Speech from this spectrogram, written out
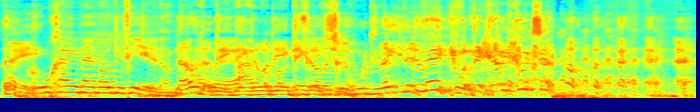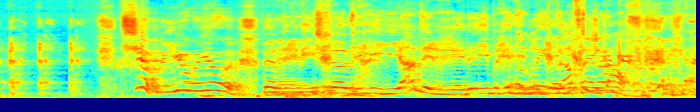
Hoe, Hey. hoe ga je mij motiveren dan? Nou, dat, Oude- ik, denk dat we, ik denk dat we terug moeten naar iedere week, want dit gaat niet goed zo. Jongen, jongen, jongen. We hebben Nee, die iets grote ja. tegengereden en je begint toch licht af te zakken. af. Ja.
